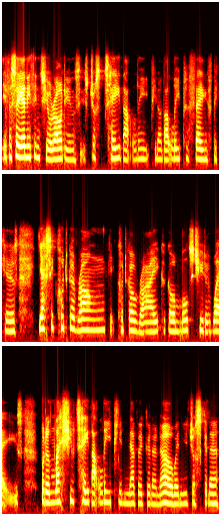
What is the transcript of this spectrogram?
if I say anything to your audience, it's just take that leap, you know, that leap of faith, because yes, it could go wrong, it could go right, it could go a multitude of ways. But unless you take that leap, you're never going to know, and you're just going to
